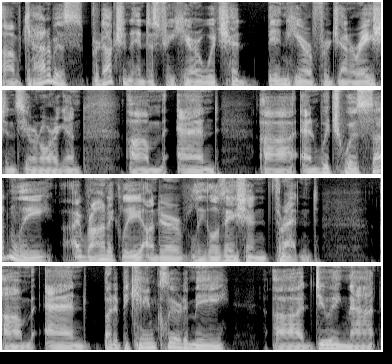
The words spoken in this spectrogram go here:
um, cannabis production industry here, which had been here for generations here in Oregon, um, and uh, and which was suddenly, ironically, under legalization threatened. Um, and but it became clear to me uh, doing that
